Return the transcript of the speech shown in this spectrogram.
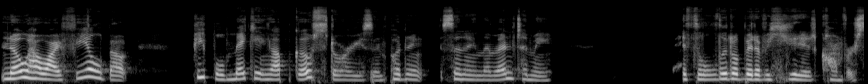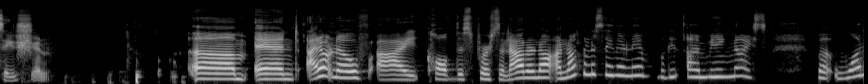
know how I feel about people making up ghost stories and putting sending them in to me, it's a little bit of a heated conversation. Um, and I don't know if I called this person out or not. I'm not going to say their name because I'm being nice. But one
